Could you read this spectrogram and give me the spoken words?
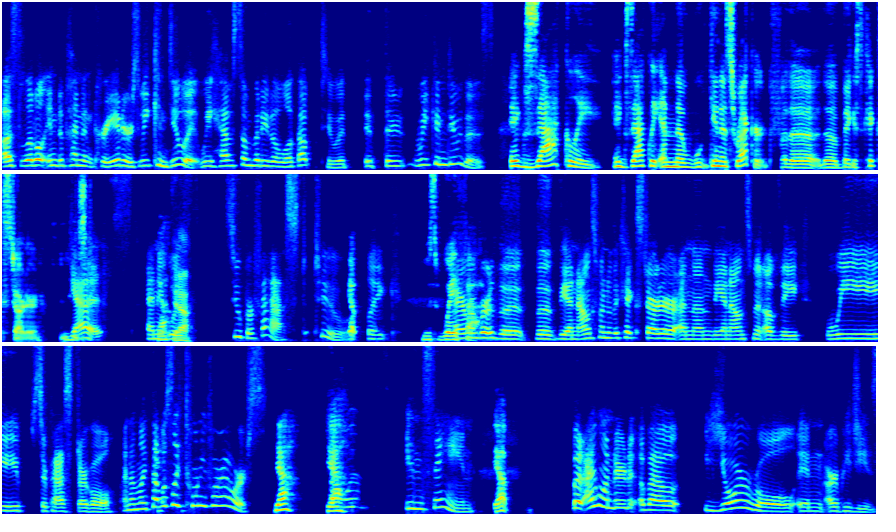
us little independent creators, we can do it. We have somebody to look up to. It, it there, we can do this. exactly, exactly. And the Guinness record for the the biggest Kickstarter. Yes. And Yeah. it was Yeah. super fast too. Yep. Like it was way I fast. remember the, the the announcement of the Kickstarter and then the announcement of the we surpassed our goal. And I'm like, that was like 24 hours. Yeah, yeah. That was insane. Yep. But I wondered about your role in RPGs.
